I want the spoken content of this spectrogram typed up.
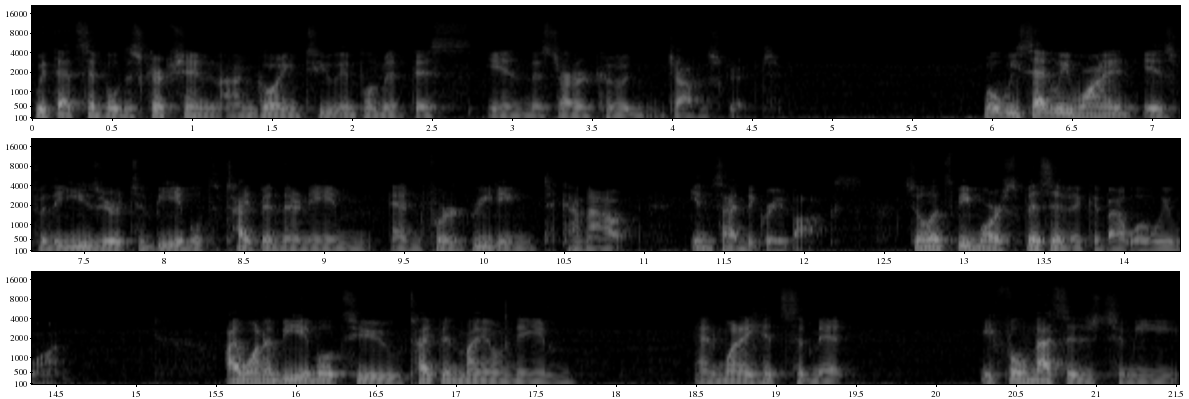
with that simple description, I'm going to implement this in the starter code JavaScript. What we said we wanted is for the user to be able to type in their name and for a greeting to come out inside the gray box. So let's be more specific about what we want. I want to be able to type in my own name and when I hit submit, a full message to me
